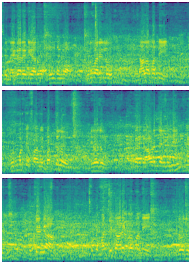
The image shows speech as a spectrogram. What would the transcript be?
శ్రీ మేఘారెడ్డి గారు అదేవిధంగా గురువారిలో చాలామంది గురుమూర్తి స్వామి భక్తులు ఈరోజు ఇక్కడికి రావడం జరిగింది. ముఖ్యంగా ఒక మంచి కార్యక్రమాన్ని ఈరోజు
